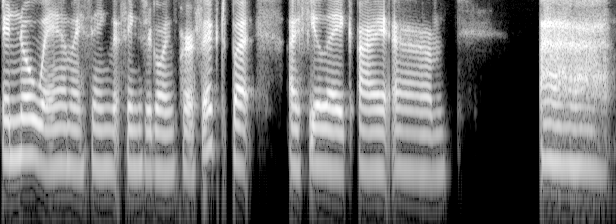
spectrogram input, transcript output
in no way am I saying that things are going perfect, but I feel like I am, uh,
